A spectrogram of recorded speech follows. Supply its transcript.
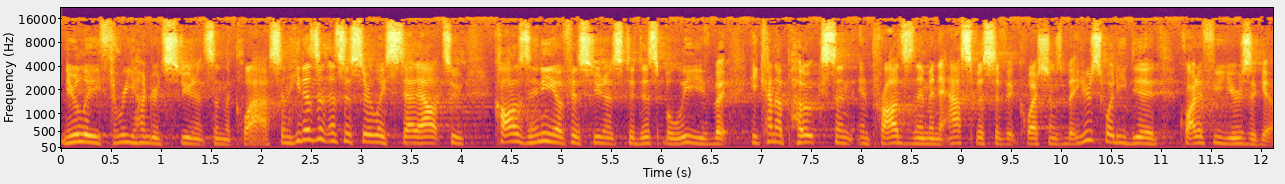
nearly 300 students in the class. And he doesn't necessarily set out to cause any of his students to disbelieve, but he kind of pokes and, and prods them and asks specific questions. But here's what he did quite a few years ago.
